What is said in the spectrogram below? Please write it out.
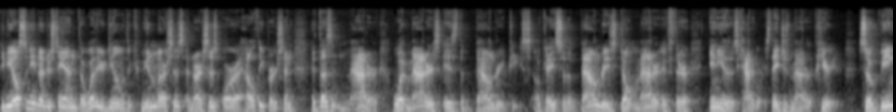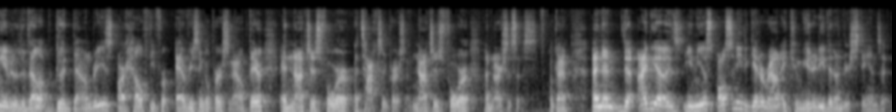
And you also need to understand that whether you're dealing with a communal narcissist, a narcissist, or a healthy person, it doesn't matter. What matters is the boundary piece, okay? So the boundaries don't matter if they're any of those categories, they just matter, period. So being able to develop good boundaries are healthy for every single person out there and not just for a toxic person, not just for a narcissist. Okay. And then the idea is you also need to get around a community that understands it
